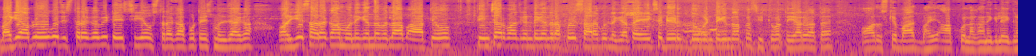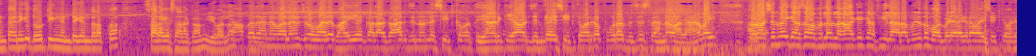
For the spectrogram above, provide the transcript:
बाकी आप लोगों को जिस तरह का भी टेस्ट चाहिए, उस तरह का आपको टेस्ट मिल जाएगा। और ये सारा काम होने के अंदर मतलब आप आते हो, तीन चार पाँच घंटे के अंदर आपको ये सारा कुछ लग जाता है। एक से डेढ़, दो घंटे के अंदर आपका सीट कवर तैयार हो जाता है। और उसके बाद भाई आपको लगाने के लिए एक घंटा यानी कि दो तीन घंटे के अंदर आपका सारा का सारा काम ये वाला। यहाँ पर रहने वाले हैं जो हमारे भाई हैं कलाकार जिन्होंने सीट कवर तैयार किया और जिनका ये सीट कवर का पूरा बिज़नेस रहने वाला है भाई। तो रोशन भाई कैसा मतलब लगा के क्या फील आ रहा है? मुझे तो बहुत बढ़िया लग रहा है भाई सीट कवर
